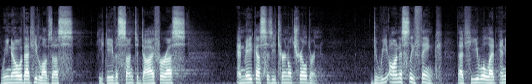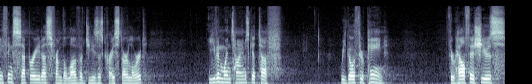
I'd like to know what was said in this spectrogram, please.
We know that He loves us, He gave His Son to die for us and make us His eternal children. Do we honestly think that He will let anything separate us from the love of Jesus Christ our Lord? Even when times get tough, we go through pain, through health issues,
